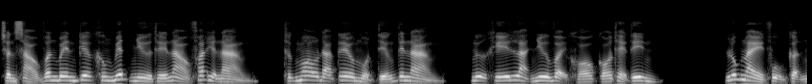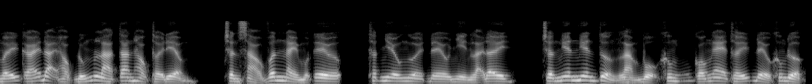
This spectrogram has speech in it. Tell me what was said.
Trần Sảo Vân bên kia không biết như thế nào phát hiện nàng, thực mau đã kêu một tiếng tên nàng, ngữ khí là như vậy khó có thể tin. Lúc này phụ cận mấy cái đại học đúng là tan học thời điểm, Trần Sảo Vân này một đều, thật nhiều người đều nhìn lại đây, Trần Niên Niên tưởng làm bộ không có nghe thấy đều không được.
